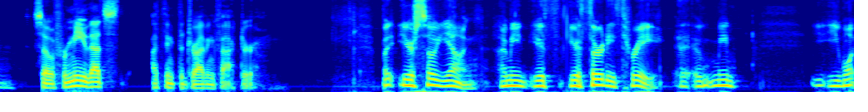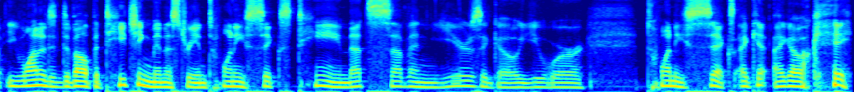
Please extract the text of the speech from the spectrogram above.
Hmm. So for me, that's I think the driving factor. But you're so young. I mean, you're you're 33. I mean, you want you wanted to develop a teaching ministry in 2016 that's 7 years ago you were 26 i get i go okay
